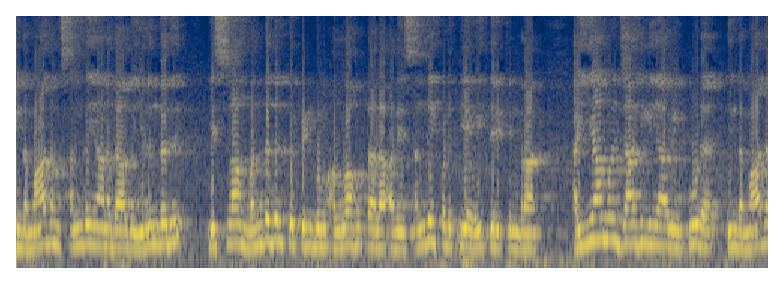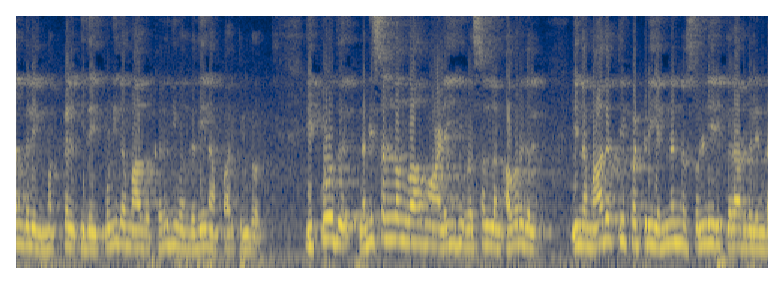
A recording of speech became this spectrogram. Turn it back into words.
இந்த மாதம் சங்கையானதாக இருந்தது. இஸ்லாம் வந்ததற்கு பின்பும் அல்லாஹு தாலா அதை சங்கைப்படுத்திய வைத்திருக்கின்றான். ஐயாமுல் ஜாகிலியாவில் கூட இந்த மாதங்களில் மக்கள் இதை புனிதமாக கருதி வந்ததை நாம் பார்க்கின்றோம். இப்போது நபிசல்லாஹு அலைஹி வசல்லம் அவர்கள் இந்த மாதத்தை பற்றி என்னென்ன சொல்லியிருக்கிறார்கள் என்ற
